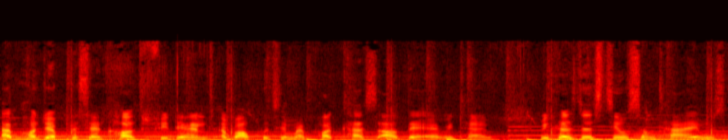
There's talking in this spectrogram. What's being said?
I'm 100% confident about putting my podcast out there every time because there's still sometimes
